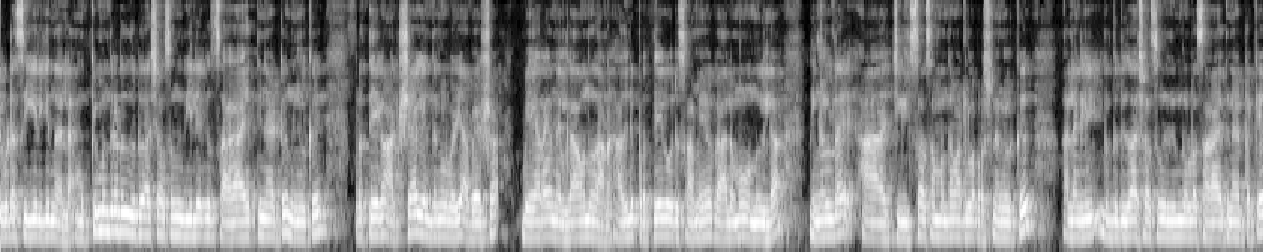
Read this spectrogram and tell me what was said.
ഇവിടെ സ്വീകരിക്കുന്നതല്ല. മുഖ്യമന്ത്രിയുടെ ദുരിതാശ്വാസ നിധിയിലേക്ക് സഹായത്തിനായിട്ട് നിങ്ങൾക്ക് പ്രത്യേകം അക്ഷയ കേന്ദ്രങ്ങൾ വഴി അപേക്ഷ വേറെ നൽകാവുന്നതാണ്. അതിന് പ്രത്യേക ഒരു സമയമോ കാലമോ ഒന്നുമില്ല. നിങ്ങളുടെ ചികിത്സാ സംബന്ധമായിട്ടുള്ള പ്രശ്നങ്ങൾക്ക് അല്ലെങ്കിൽ ദുരിതാശ്വാസ നിധിയിൽ നിന്നുള്ള സഹായത്തിനായിട്ടൊക്കെ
